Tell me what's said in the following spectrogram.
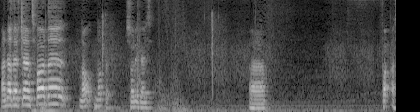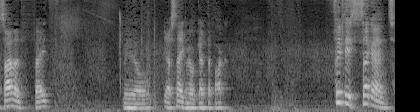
Another chance for the no, not the, sorry guys. Uh, silent fate will, yeah, Snake will get the puck. 50 seconds.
